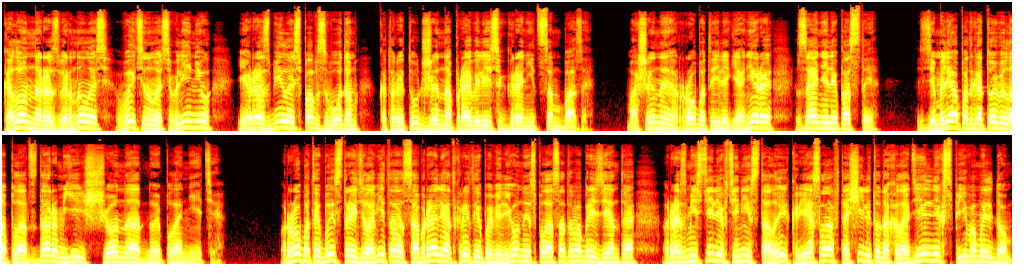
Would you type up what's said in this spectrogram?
Колонна развернулась, вытянулась в линию и разбилась по взводам, которые тут же направились к границам базы. Машины, роботы и легионеры заняли посты. Земля подготовила плацдарм еще на одной планете. Роботы быстро и деловито собрали открытые павильоны из полосатого брезента, разместили в тени столы, кресла, втащили туда холодильник с пивом и льдом.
